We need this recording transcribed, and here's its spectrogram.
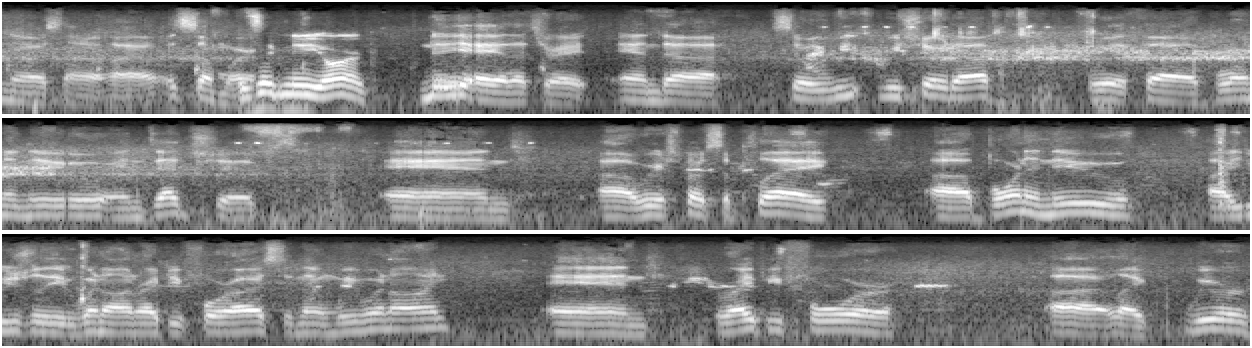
No, it's not Ohio. It's somewhere. It's like New York. Yeah, yeah, that's right. And uh, so we, we showed up with uh, Born Anew and Dead Ships, and uh, we were supposed to play. Uh, Born Anew uh, usually went on right before us, and then we went on. And right before, uh, like, we were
